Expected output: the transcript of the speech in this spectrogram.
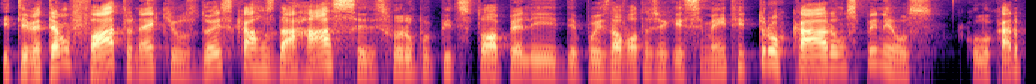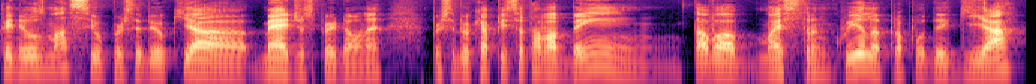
e teve até um fato, né, que os dois carros da Haas, eles foram pro pit stop ali depois da volta de aquecimento e trocaram os pneus. Colocaram pneus macio, percebeu que a médios, perdão, né? Percebeu que a pista estava bem, estava mais tranquila para poder guiar.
